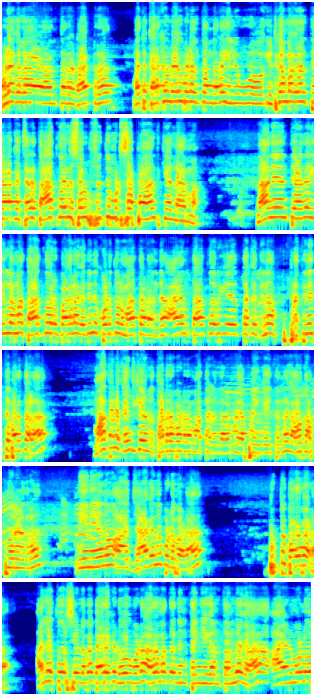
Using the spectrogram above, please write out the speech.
ಉಳಗಲ್ಲ ಅಂತಾರ ಡಾಕ್ಟ್ರು ಮತ್ತೆ ಕರ್ಕೊಂಡು ಹೋಗ್ಬಿಡ ಅಂತಂದಾರ. ಇಲ್ಲಿ ಇಟ್ಕೊಂಬಾಗಲ್ಲ ಅಂತ ಚರ ತಾತ್ನವ್ರಿಗೆ ಸ್ವಲ್ಪ ಸುದ್ದಿ ಮುಟ್ಸಪ್ಪ ಅಂತ ಕೇಳಲ್ಲ ಅಮ್ಮ. ನಾನೇ ಅಂತ ಹೇಳಿದೆ, ಇಲ್ಲಮ್ಮ, ತಾತ್ನವ್ರ ಬಗಲಾಗ ದಿನ ಕೊಡ್ತು ಮಾತಾಡಂದೆ ಆಯಮ್ ತಾತ್ನವ್ರಿಗೆ ತಕ್ಕ ದಿನ ಪ್ರತಿನಿತ್ಯ ಬರ್ತಾಳ. ಮಾತಾಡಕ್ ಹಂಚ್ಕೊಂಡ್ಲು ತೊಡ್ರ ಬಡ್ರ ಮಾತಾಡಿಲ್ಲ. ಅಮ್ಮ, ಯಪ್ಪ ಹಿಂಗೈತೆ ಅಂದಾಗ. ಅವ್ರು ಅಪ್ಪನವ್ರು ಹೇಳಿದ್ರು. ನೀನೇನು ಆ ಜಾಗನ ಬಿಡಬೇಡ. ಬಿಟ್ಟು ಬರಬೇಡ. ಅಲ್ಲೇ ತೋರಿಸ್ಕೊಂಡ ಬೇರೆ ಕಡೆ ಹೋಗ್ಬೇಡ. ಆರಾಮತ್ತ ನಿಮ್ಮ ತಂಗಿಗೆ ಅಂತ ಅಂದಾಗ ಆ ಹೆಣ್ಮಳು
